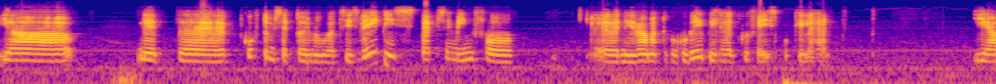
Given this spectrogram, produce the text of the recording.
ja need äh, kohtumised toimuvad siis veebis, täpsem info nii raamatukogu veebilehelt kui Facebooki lehelt. ja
